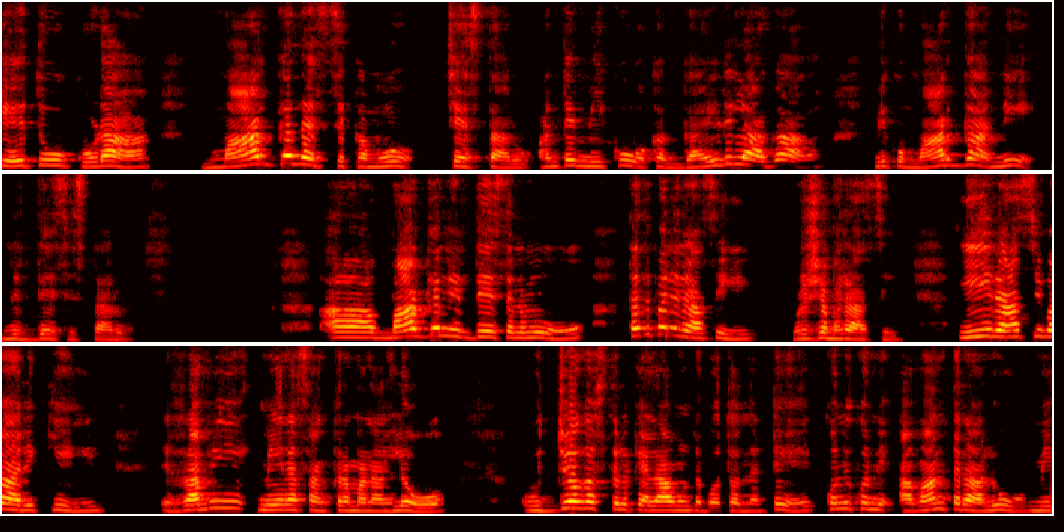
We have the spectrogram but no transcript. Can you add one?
కేతు కూడా మార్గదర్శకము చేస్తారు. అంటే మీకు ఒక గైడ్ లాగా మీకు మార్గాన్ని నిర్దేశిస్తారు. ఆ మార్గ నిర్దేశనము తదుపరి రాశి వృషభ రాశి. ఈ రాశి వారికి రవి మీన సంక్రమణంలో ఉద్యోగస్తులకు ఎలా ఉండబోతోందంటే కొన్ని కొన్ని అవాంతరాలు మీ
